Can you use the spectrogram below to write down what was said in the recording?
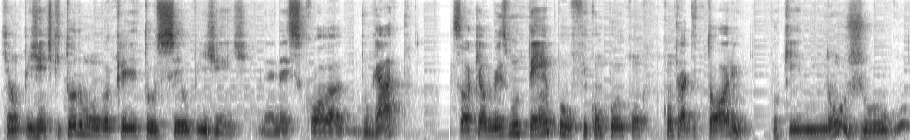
que é um pingente que todo mundo acreditou ser o pingente, né, da escola do gato, só que ao mesmo tempo fica um pouco contraditório, porque no jogo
